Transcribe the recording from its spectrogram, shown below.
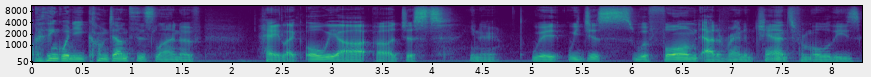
I think when you come down to this line of, hey, like all we are are just, you know, we we just were formed out of random chance from all these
